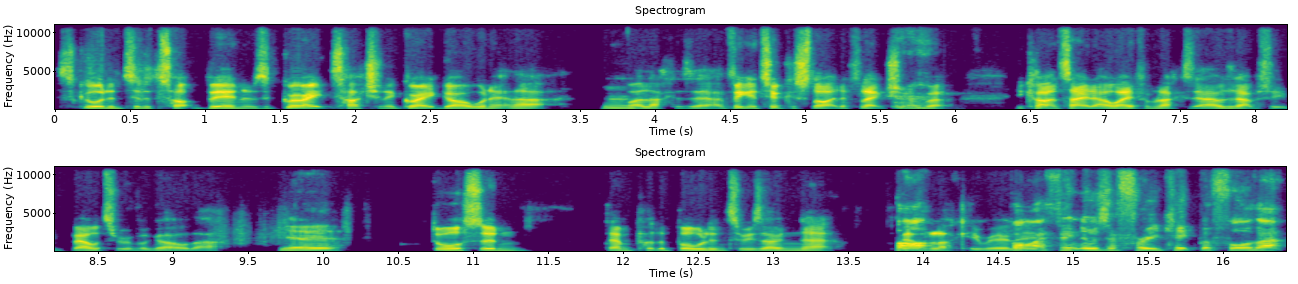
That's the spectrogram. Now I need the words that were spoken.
scored into the top bin. It was a great touch and a great goal, wasn't it? That Mm. by Lacazette. I think it took a slight deflection, but you can't take that away from Lacazette. It was an absolute belter of a goal. That Yeah, yeah. Dawson then put the ball into his own net. But, unlucky, really. but I think there was a free kick before that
